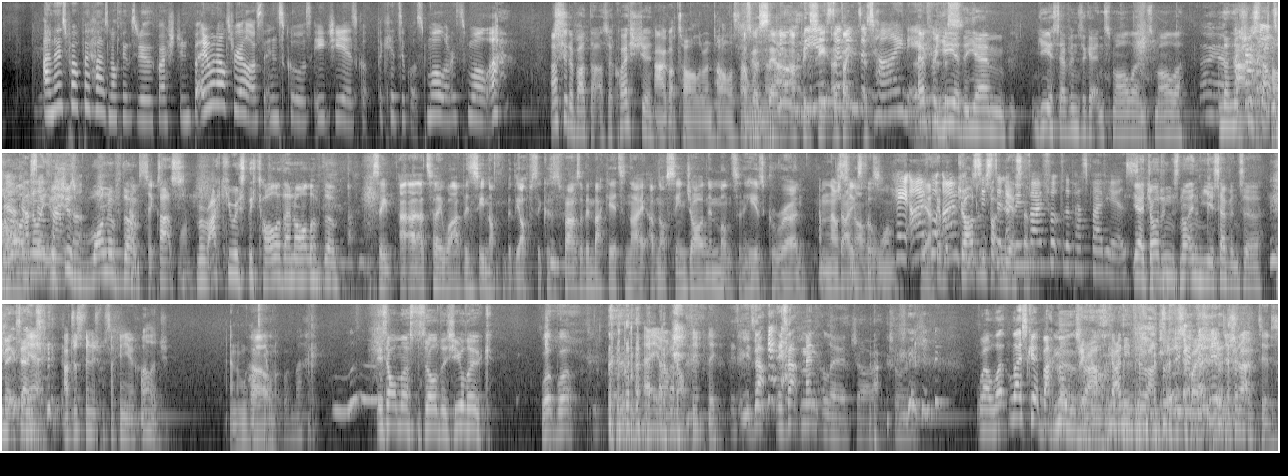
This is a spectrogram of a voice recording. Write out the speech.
I know this probably has nothing to do with the question, but anyone else realise that in schools each year's got the kids have got smaller and smaller? I should have had that as a question. I got taller and taller. So I was I going to say wouldn't. I- I've been the year seeing I'd like, sevens are tiny. Every year, the um, year sevens are getting smaller and smaller. And then there's Ah, just that right. one. I know what you there's just one of them six that's one. miraculously taller than all of them. See, I, I- I'll tell you what, I've been seeing nothing but the opposite because as far as I've been back here tonight, I've not seen Jordan in months and he has grown. I'm now six ginormous. foot one. Hey, I've Yeah. got, Yeah, I'm Jordan's consistent. in I've been seven. five foot for the past five years. Yeah, Jordan's not in year seven, so it makes sense. Yeah, I've just finished my second year of college, and I'm happy Wow. I'm not going back. He's almost as old as you, Luke. What, what? hey, I'm not fifty. Is, is that is that mental age or actual? age? Well, let, let's get back on track. I need to answer this question. I'm a bit distracted.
